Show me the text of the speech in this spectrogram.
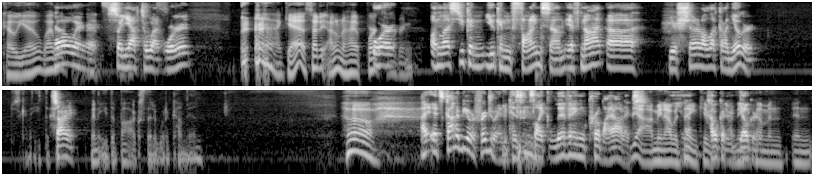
COYO. Why Nowhere. that's- So you have to what order it, I guess I, do, I don't know how it works. Or- ordering. unless you can you can find some. If not, uh, you're shut out of luck on yogurt. Just gonna eat the. Sorry. I'm gonna eat the box that it would have come in. Oh I, it's got to be refrigerated because it's like living probiotics. yeah, I mean, I would Yeah, think it, would- it coconut would yogurt. to come in in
